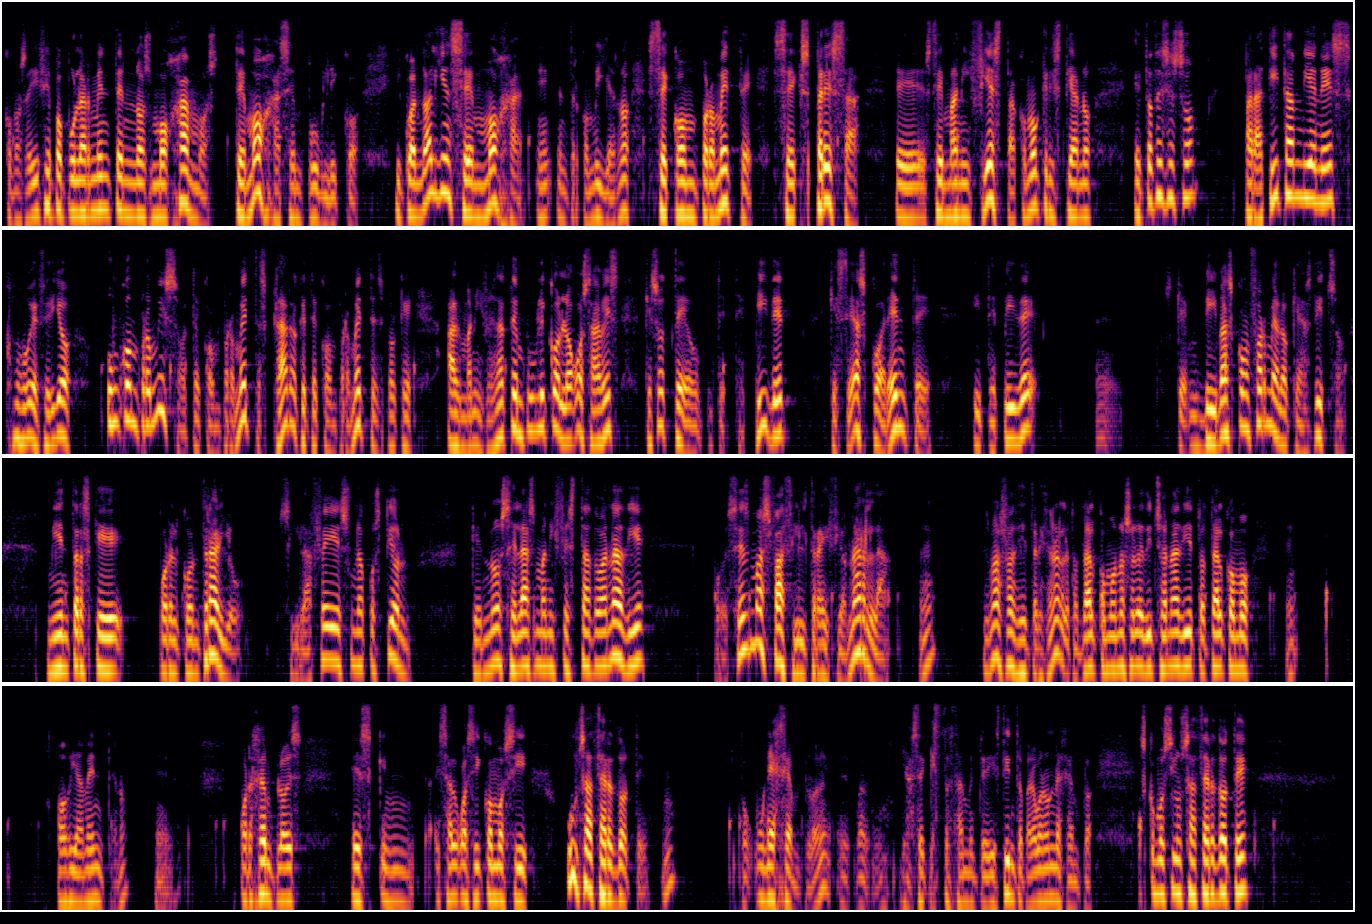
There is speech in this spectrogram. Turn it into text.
como se dice popularmente, nos mojamos, te mojas en público. Y cuando alguien se moja, eh, entre comillas, ¿no? se compromete, se expresa, eh, se manifiesta como cristiano, entonces eso para ti también es, como voy a decir yo, un compromiso. Te comprometes, claro que te comprometes, porque al manifestarte en público luego sabes que eso te, te, pide que seas coherente y te pide eh, pues que vivas conforme a lo que has dicho. Mientras que, por el contrario, si la fe es una cuestión que no se la has manifestado a nadie, pues es más fácil traicionarla. ¿eh? Es más fácil traicionarla. Total, como no se lo he dicho a nadie, total como... ¿eh? Obviamente, ¿no? por ejemplo, es, es, es, algo así como si un sacerdote, un ejemplo, ¿eh? ya sé que es totalmente distinto, pero bueno, un ejemplo. Es como si un sacerdote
